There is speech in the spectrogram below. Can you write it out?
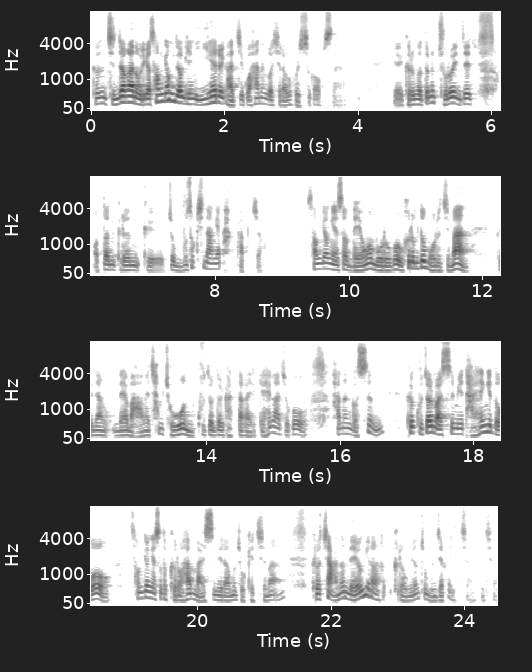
그것은 진정한 우리가 성경적인 이해를 가지고 하는 것이라고 볼 수가 없어요. 예, 그런 것들은 주로 이제 어떤 그런 그 좀 무속 신앙에 가깝죠. 성경에서 내용은 모르고 흐름도 모르지만 그냥 내 마음에 참 좋은 구절들 갖다가 이렇게 해가지고 하는 것은 그 구절 말씀이 다행히도 성경에서도 그러한 말씀이라면 좋겠지만 그렇지 않은 내용이라 그러면 좀 문제가 있죠. 그렇죠?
